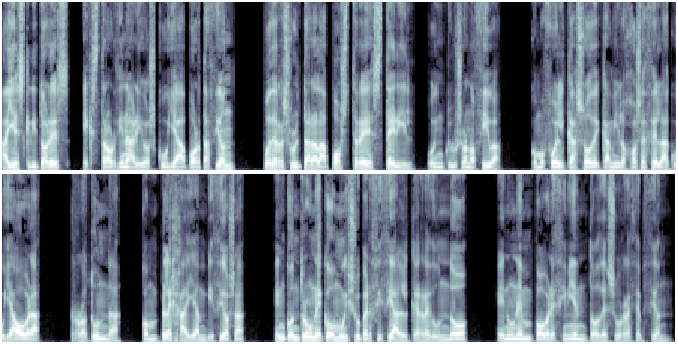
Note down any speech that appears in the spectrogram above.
Hay escritores extraordinarios cuya aportación puede resultar a la postre estéril o incluso nociva, como fue el caso de Camilo José Cela, cuya obra, rotunda, compleja y ambiciosa, encontró un eco muy superficial que redundó en un empobrecimiento de su recepción.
